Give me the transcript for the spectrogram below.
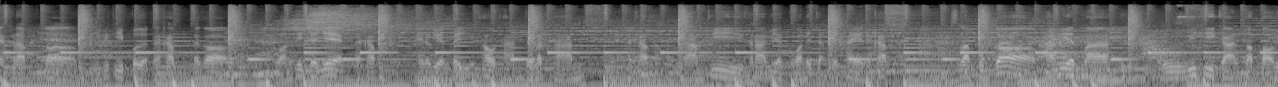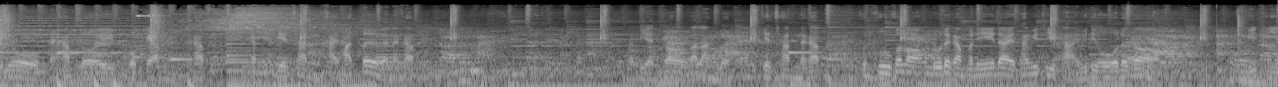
นะครับ ก็มีพิธีเปิดนะครับ แล้วก็ก่อนที่จะแยกนะครับ ให้นักเรียนไปเข้าฐานแต่ละฐานนะครับตามที่คณะวิทยากรได้จัดไว้ให้นะครับสำหรับผมก็พาเรียนมาดูวิธีการตัดต่อวิดีโอนะครับ โดยโปรแกรมนะครับแอปพลิเคชันคายมาสเตอร์นะครับนักเรียนก็กำลังโหลดแอปพลิเคชันนะครับ คุณครูก็ลองดูด้วยกันวันนี้ได้ทั้งวิธีถ่ายวิดีโอแล้วก็วิธี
